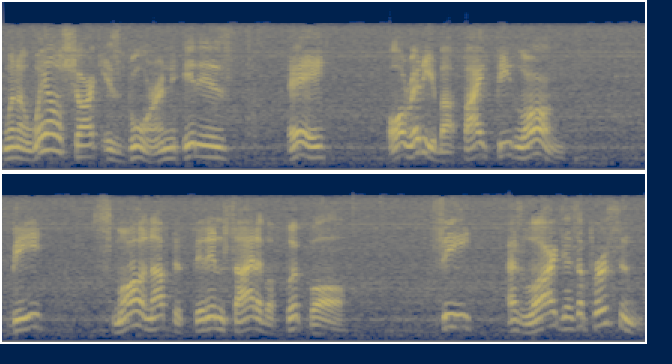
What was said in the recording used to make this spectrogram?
When a whale shark is born, it is A. already about five feet long. B. small enough to fit inside of a football. C. as large as a person.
